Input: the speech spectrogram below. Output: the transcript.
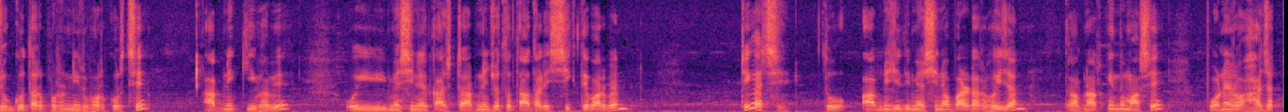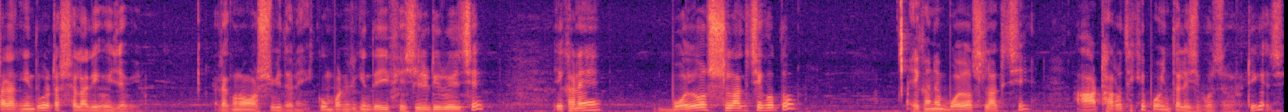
যোগ্যতার উপর নির্ভর করছে। আপনি কীভাবে ওই মেশিনের কাজটা আপনি যত তাড়াতাড়ি শিখতে পারবেন, ঠিক আছে? তো আপনি যদি মেশিন অপারেটার হয়ে যান, তো আপনার কিন্তু মাসে পনেরো হাজার টাকা কিন্তু একটা স্যালারি হয়ে যাবে। এটা কোনো অসুবিধা নেই। কোম্পানির কিন্তু এই ফেসিলিটি রয়েছে। এখানে বয়স লাগছে কত? এখানে বয়স লাগছে আঠারো থেকে পঁয়তাল্লিশ বছর, ঠিক আছে?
